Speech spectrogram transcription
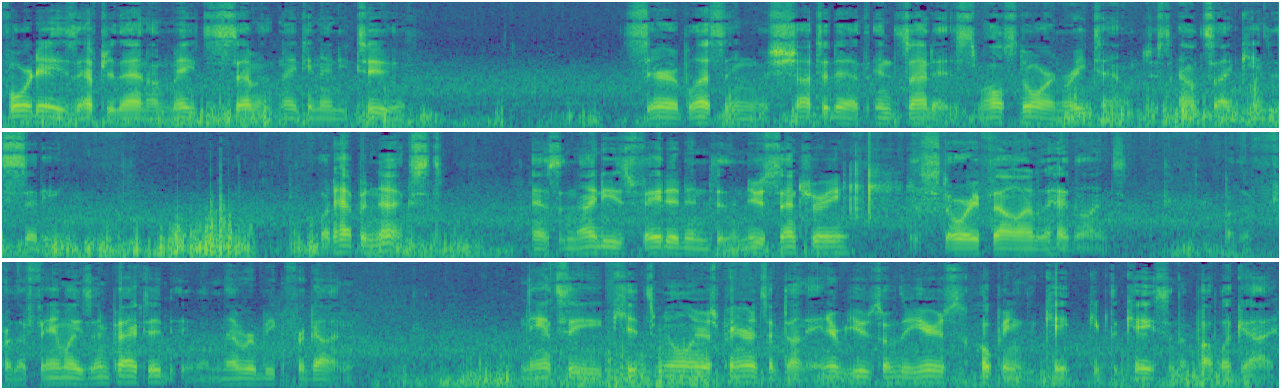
Four days after that, on May 7th, 1992, Sarah Blessing was shot to death inside a small store in Raytown, just outside Kansas City. What happened next? As the 90s faded into the new century, the story fell out of the headlines. The families impacted, it will never be forgotten. Nancy Kitzmiller's parents have done interviews over the years, hoping to keep the case in the public eye.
